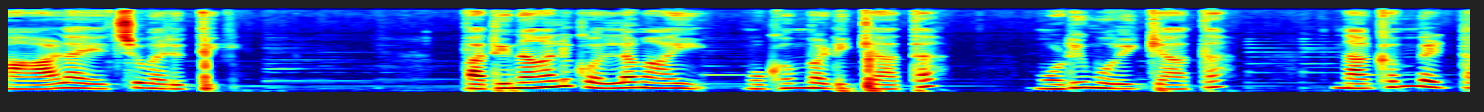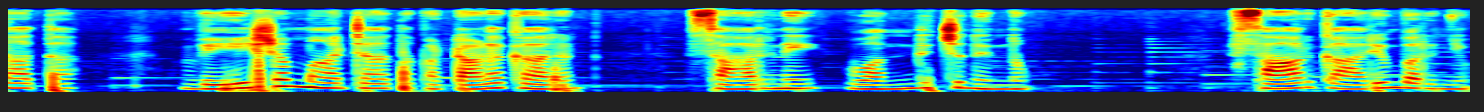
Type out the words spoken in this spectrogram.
ആളയച്ചു വരുത്തി. പതിനാല് കൊല്ലമായി മുഖം വടിക്കാത്ത മുടി മുറിക്കാത്ത നഖം വെട്ടാത്ത വേഷം മാറ്റാത്ത പട്ടാളക്കാരൻ സാറിനെ വന്ദിച്ചു നിന്നു. സാർ കാര്യം പറഞ്ഞു.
